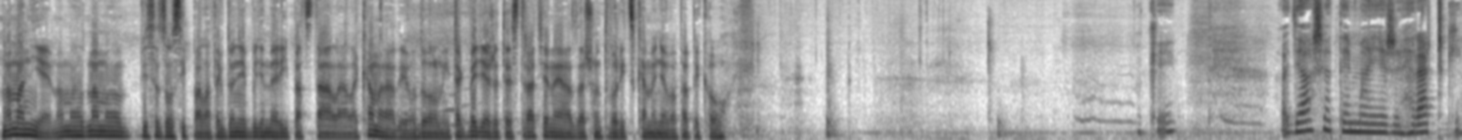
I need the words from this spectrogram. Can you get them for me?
Mama nie, mama, mama by sa zosypala, tak do nej budeme rýpať stále, ale kamarát je odolný, tak vedia, že to je stratené a začnú tvoriť s kameňov a papekov. OK. A ďalšia téma je, že hračky.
